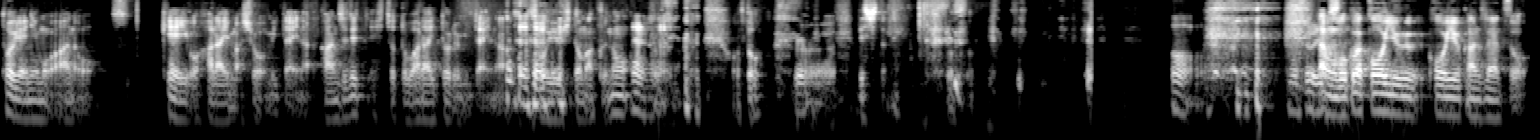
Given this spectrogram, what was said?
トイレにもあのす敬意を払いましょうみたいな感じでちょっと笑い取るみたいな そういう一幕の。音うんでしたね。そうそうああ面白い多分。僕はこういうこういう感じのやつを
